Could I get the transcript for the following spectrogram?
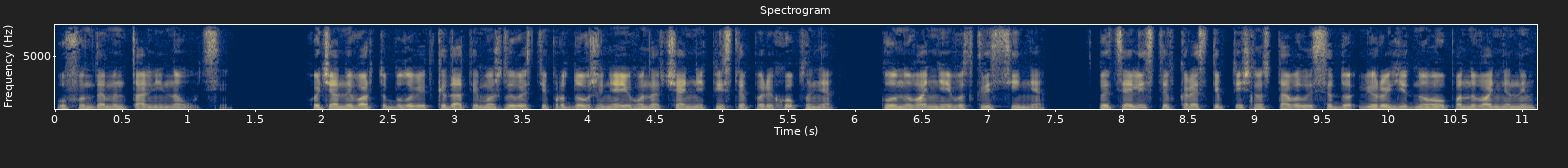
у фундаментальній науці. Хоча не варто було відкидати можливості продовження його навчання після перехоплення, клонування і воскресіння, спеціалісти вкрай скептично ставилися до вірогідного опанування ним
